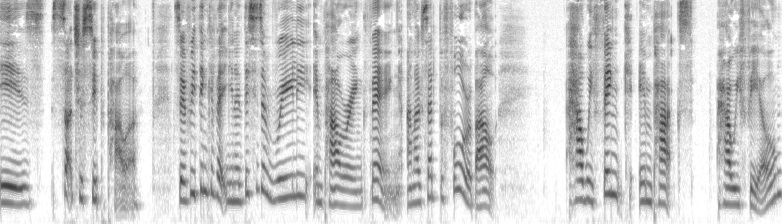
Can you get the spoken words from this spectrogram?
is such a superpower. So if we think of it, you know, this is a really empowering thing. And I've said before about how we think impacts how we feel,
